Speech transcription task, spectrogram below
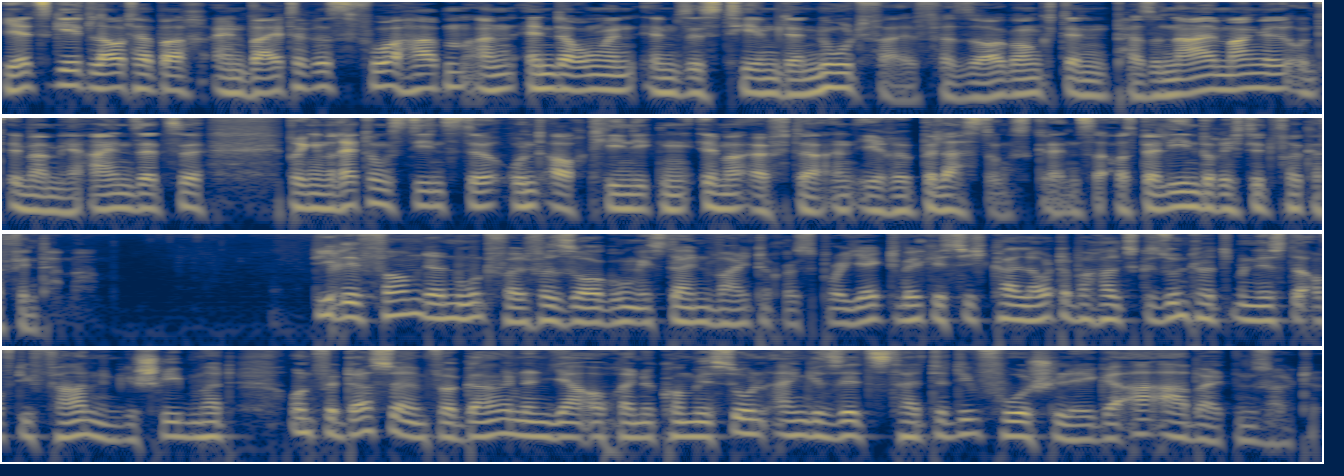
Jetzt geht Lauterbach ein weiteres Vorhaben an Änderungen im System der Notfallversorgung, denn Personalmangel und immer mehr Einsätze bringen Rettungsdienste und auch Kliniken immer öfter an ihre Belastungsgrenze. Aus Berlin berichtet Volker Fintermann. Die Reform der Notfallversorgung ist ein weiteres Projekt, welches sich Karl Lauterbach als Gesundheitsminister auf die Fahnen geschrieben hat und für das er im vergangenen Jahr auch eine Kommission eingesetzt hatte, die Vorschläge erarbeiten sollte.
